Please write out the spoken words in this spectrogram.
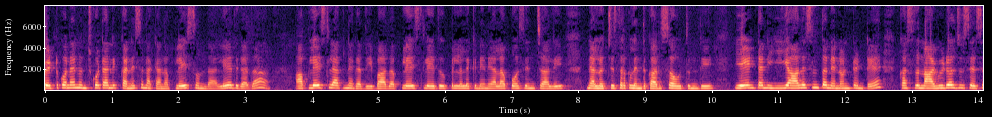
పెట్టుకొని ఉంచుకోవటానికి కనీసం నాకు ఏమైనా ప్లేస్ ఉందా? లేదు కదా. ఆ ప్లేస్ లేకనే కదా ఈ బాధ. ప్లేస్ లేదు పిల్లలకి నేను ఎలా పోషించాలి? నెల వచ్చేసరికి ఇంత ఖర్చు అవుతుంది? ఏంటని ఈ ఆలోచనతో నేను ఉంటుంటే కాస్త నా వీడియోలు చూసేసి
